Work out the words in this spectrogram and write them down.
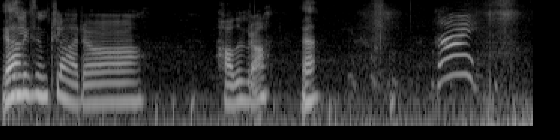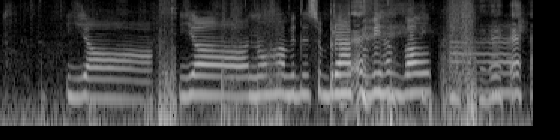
Ja. Og liksom klare å ha det bra. Ja. Hei! Ja, ja, nå har vi det så bra, for vi har valp her.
